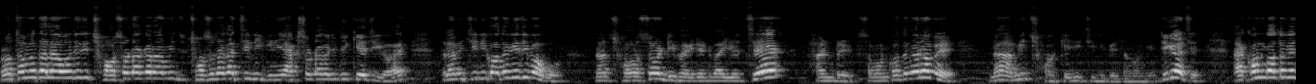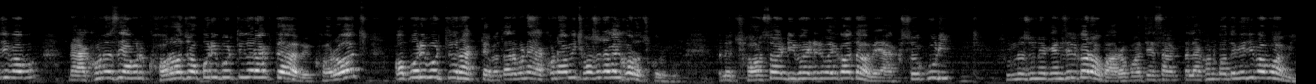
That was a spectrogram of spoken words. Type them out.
প্রথমে তাহলে আমার যদি ছশো টাকার, আমি ছশো টাকা চিনি কিনি, একশো টাকা যদি কেজি হয়, তাহলে আমি চিনি কত কেজি পাবো? না, ছশো ডিভাইডেড বাই হচ্ছে হান্ড্রেড সমান কত বেরোবে না, আমি ছ কেজি চিনি পেতাম আগে, ঠিক আছে? এখন কত কেজি পাবো? না এখনও সে আমার খরচ অপরিবর্তিত রাখতে হবে, খরচ অপরিবর্তিত রাখতে হবে, তার মানে এখনও আমি ছশো টাকায় খরচ করব। তাহলে ছশো ডিভাইডেড বাই কত হবে? একশো কুড়ি। শূন্য শূন্য ক্যান্সেল করো, বারো, পাঁচে ষাট, তাহলে এখন কত কেজি পাবো আমি?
